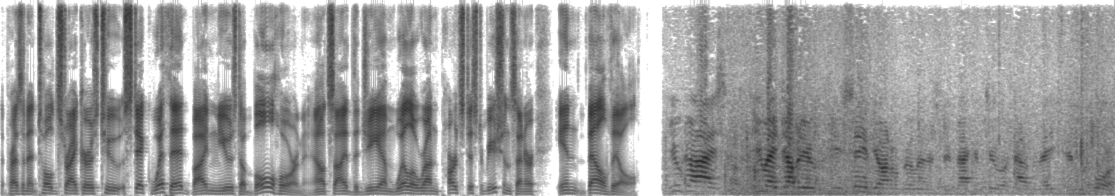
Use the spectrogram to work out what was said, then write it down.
The president told strikers to stick with it. Biden used a bullhorn outside the GM Willow Run Parts Distribution Center in Belleville. You guys, UAW, you saved the automobile industry back in 2008 and before.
